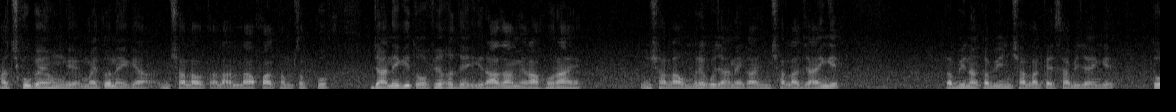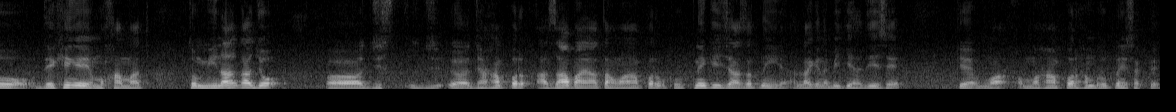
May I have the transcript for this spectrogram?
हज को गए होंगे, मैं तो नहीं गया। इन ताला अल्लाह पाक हम सबको जाने की तोफ़ी दे। इरादा मेरा हो रहा है। इन उम्र को जाने का इन जाएँगे। कभी ना कभी इन कैसा भी जाएँगे। तो देखेंगे ये मुकाम तो मीना का जो जिस जहाँ पर अजाब आया था, वहाँ पर रुकने की इजाज़त नहीं है। अल्लाह के नबी की हदीस है कि वहाँ पर हम रुक नहीं सकते।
